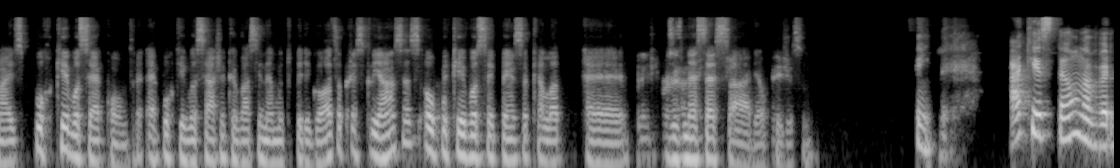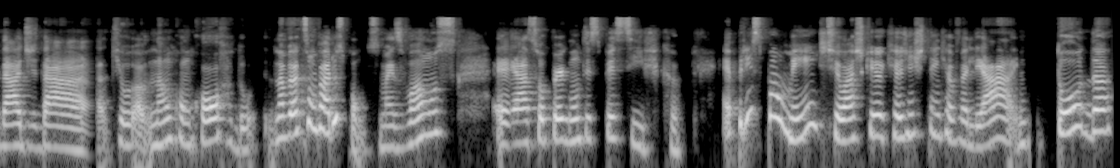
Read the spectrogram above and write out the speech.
Mas por que você é contra? É porque você acha que a vacina é muito perigosa para as crianças ou porque você pensa que ela é desnecessária, assim? Sim. A questão, na verdade, da que eu não concordo, na verdade são vários pontos, mas vamos é, à sua pergunta específica. É principalmente, eu acho que, que a gente tem que avaliar em toda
